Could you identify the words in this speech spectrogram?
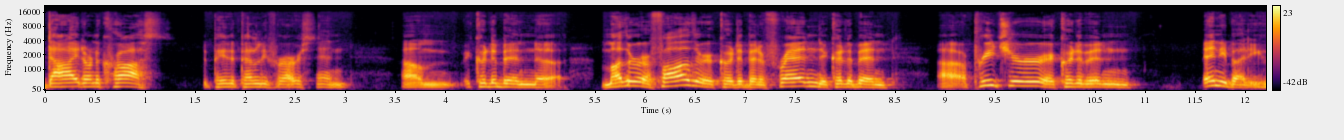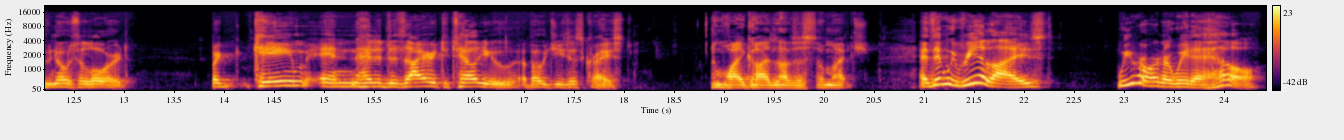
died on a cross to pay the penalty for our sin. Um, it could have been a mother or father, it could have been a friend, it could have been a preacher, it could have been anybody who knows the Lord but came and had a desire to tell you about Jesus Christ and why God loves us so much. And then we realized we were on our way to hell.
